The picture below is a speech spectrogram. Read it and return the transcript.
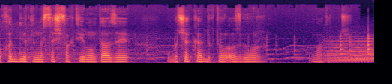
وخدمة المستشفى كثير ممتازة. وبتشكر دكتور اوزغور وهذا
